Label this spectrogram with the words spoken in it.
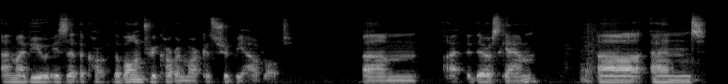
and my view is that the the voluntary carbon markets should be outlawed. Um, I, they're a scam, uh, and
